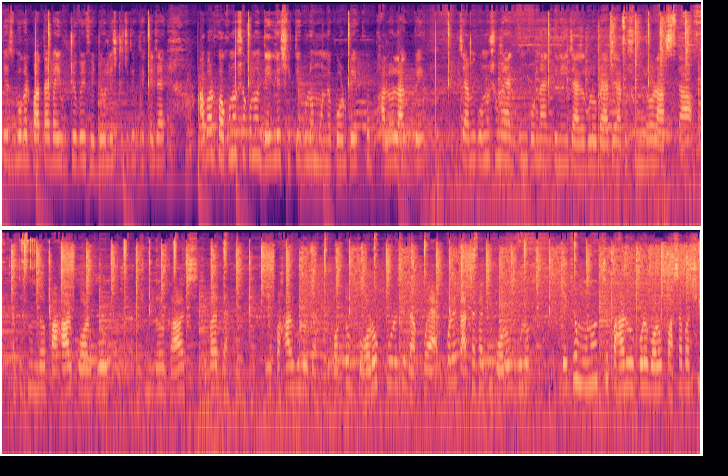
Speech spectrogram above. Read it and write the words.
ফেসবুকের পাতায় বা ইউটিউবে ভিডিও লিস্টে যদি থেকে যায়, আবার কখনো সখনো দেখলে স্মৃতিগুলো মনে পড়বে, খুব ভালো লাগবে যে আমি কোনো সময় একদিন, কোনো একদিন এই জায়গাগুলো বেড়াতে, এত সুন্দর রাস্তা, এত সুন্দর পাহাড় পর্বত, এত সুন্দর গাছ, এবার দেখো। এই পাহাড়গুলো দেখো, কত বরফ পড়েছে দেখো। একবারে কাছাকাছি বরফগুলো, দেখে মনে হচ্ছে পাহাড়ের উপরে বরফ পাশাপাশি।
